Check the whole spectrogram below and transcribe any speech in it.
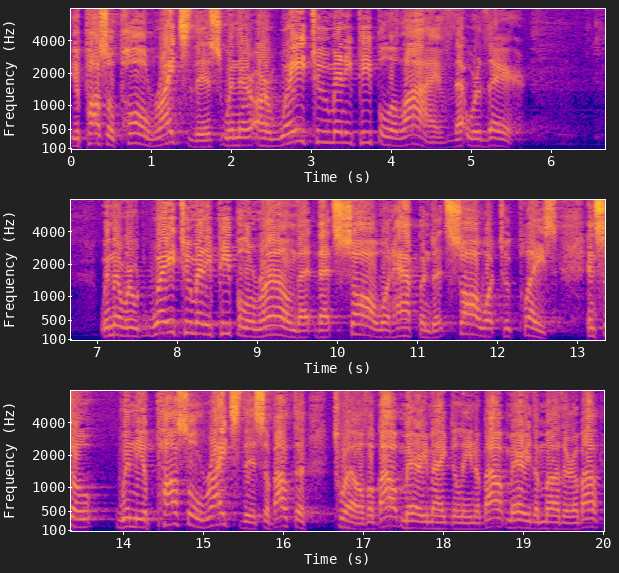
The Apostle Paul writes this when there are way too many people alive that were there when there were way too many people around that, that saw what happened, that saw what took place. And so when the apostle writes this about the 12, about Mary Magdalene, about Mary the mother, about,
